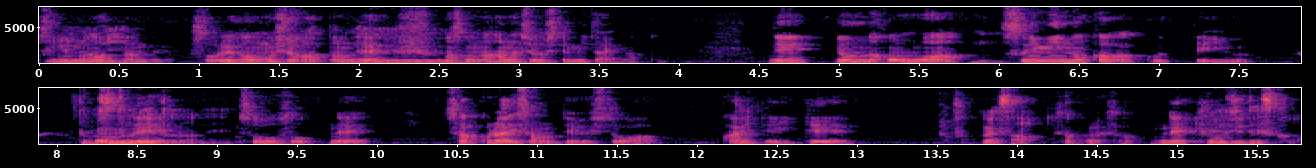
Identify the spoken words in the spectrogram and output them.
というのがあったんで、それが面白かったので、えーまあ、そんな話をしてみたいなと。で、読んだ本はうん、睡眠の科学っていう、ストレートだね。そうそう。で、桜井さんっていう人が書いていて、桜井さん。桜井さん。で、教授ですか？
